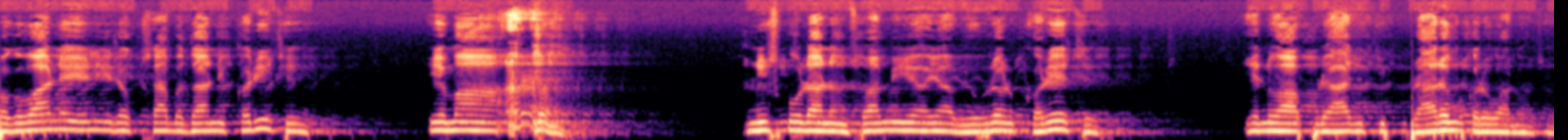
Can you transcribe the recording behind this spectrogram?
ભગવાને એની રક્ષા બધાની કરી છે. એમાં નિષ્કુળાનંદ સ્વામીએ અહીંયા વિવરણ કરે છે. એનો આપણે આજથી પ્રારંભ કરવાનો છે.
